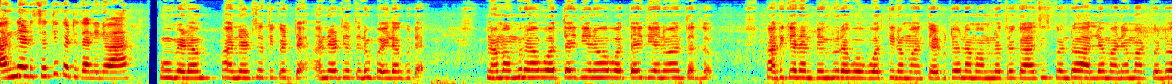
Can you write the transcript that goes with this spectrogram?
ಹನ್ನೆರಡು ಸತಿ ಕಟ್ಟಿದ ನೀನು? ಹ್ಞೂ ಮೇಡಮ್ ಹನ್ನೆರಡು ಸತಿ ಕಟ್ಟಿದೆ. ಹನ್ನೆರಡು ಸತಿನೂ ಫೈಲಾಗ್ಬಿಟ್ಟೆ ನಮ್ಮ ಅಮ್ಮನ ಓದ್ತಾ ಇದೆಯೇನೋ ಓದ್ತಾ ಇದೆಯೇನೋ ಅಂತದ್ಲು. ಅದಕ್ಕೆ ನಾನು ಬೆಂಗಳೂರಾಗ ಹೋಗಿ ಓದ್ತೀನಮ್ಮ ಅಂತ ಹೇಳ್ಬಿಟ್ಟು ನಮ್ಮ ಅಮ್ಮನ ಹತ್ರ ಕಾಸಿಸ್ಕೊಂಡು ಅಲ್ಲೇ ಮನೆ ಮಾಡ್ಕೊಂಡು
